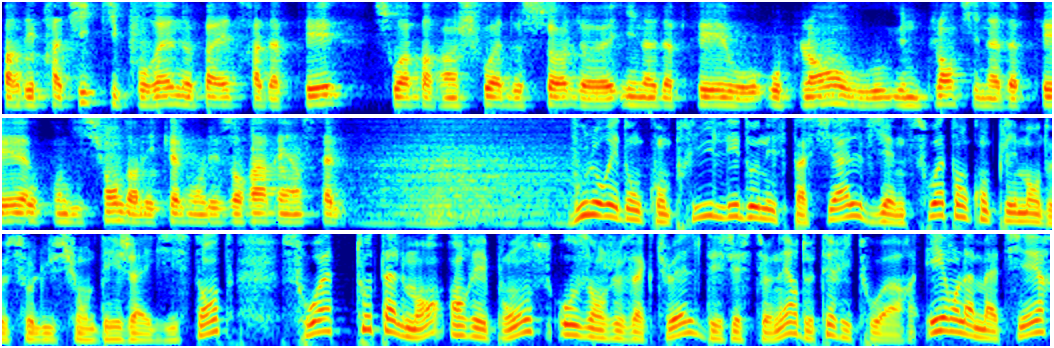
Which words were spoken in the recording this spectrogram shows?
par des pratiques qui pourraient ne pas être adaptées, soit par un choix de sol inadapté au, au plan ou une plante inadaptée aux conditions dans lesquelles on les aura réinstallées. Vous l'aurez donc compris, les données spatiales viennent soit en complément de solutions déjà existantes, soit totalement en réponse aux enjeux actuels des gestionnaires de territoire. Et en la matière,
